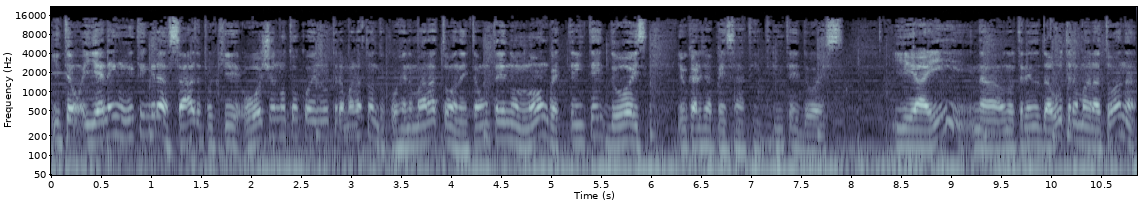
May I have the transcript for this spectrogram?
Então, e era muito engraçado, porque hoje eu não tô correndo ultramaratona, tô correndo maratona. Então, um treino longo é 32, e o cara já pensa, ah, tem 32. E aí, na, no treino da ultramaratona,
